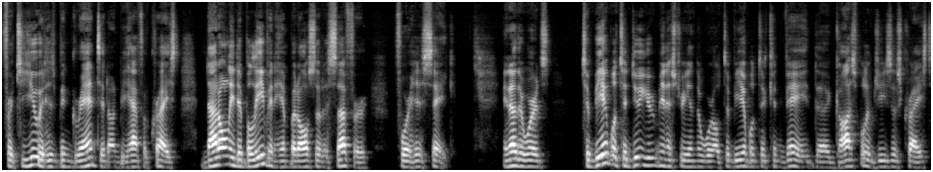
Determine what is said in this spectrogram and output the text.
For to you it has been granted on behalf of Christ, not only to believe in him, but also to suffer for his sake. In other words, to be able to do your ministry in the world, to be able to convey the gospel of Jesus Christ,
